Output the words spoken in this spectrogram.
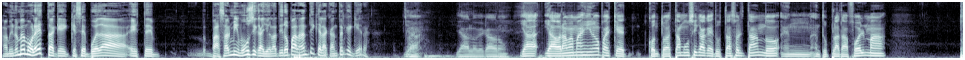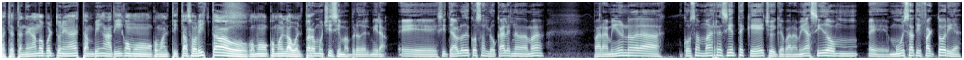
a mí no me molesta que, que se pueda este, pasar mi música. Yo la tiro para adelante y que la cante el que quiera. Ya, ya, lo que cabrón. Ya, y ahora me imagino pues que con toda esta música que tú estás soltando en, en tus plataformas, pues te están llegando oportunidades también a ti como, como artista solista o cómo, cómo es la vuelta. Pero muchísimas, brother. Mira, eh, si te hablo de cosas locales nada más, para mí una de las cosas más recientes que he hecho y que para mí ha sido mm, eh, muy satisfactoria,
